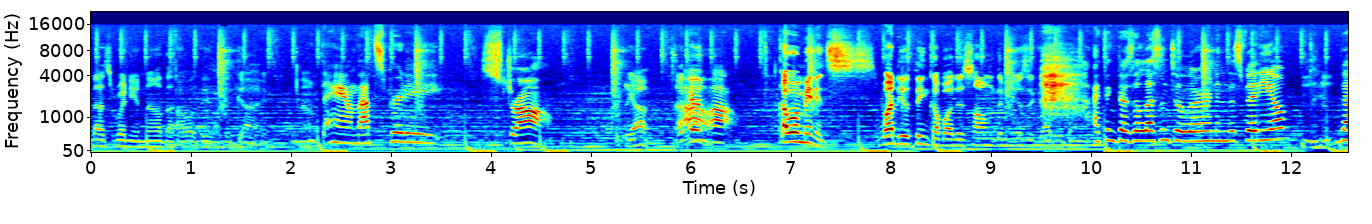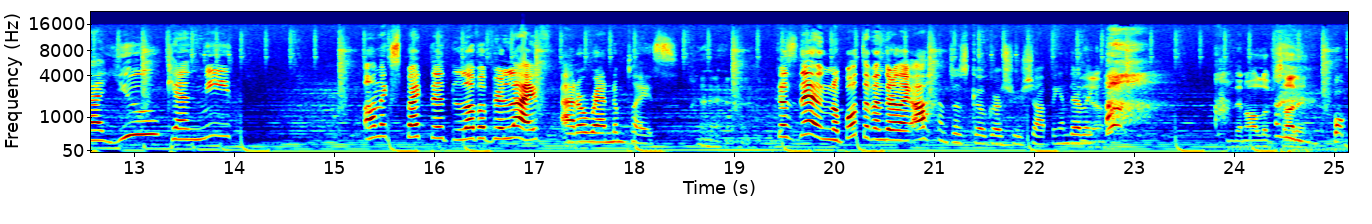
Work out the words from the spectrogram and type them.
that's when you know that all oh, this is the guy. Damn, that's pretty strong. Yeah. Okay. Wow, wow. Couple minutes. What do you think about the song, the music, everything? I think there's a lesson to learn in this video Mhm. that you can meet unexpected love of your life at a random place. Because then, no, both of them, they're like, ah, I'll just go grocery shopping. And they're like, Yeah. and then all of a sudden, pop.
